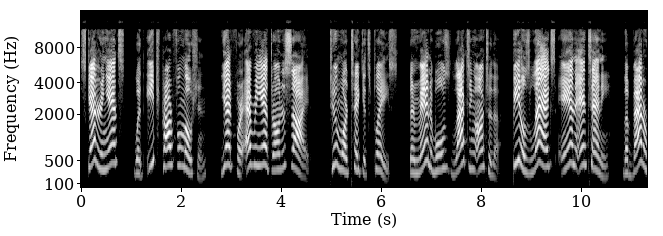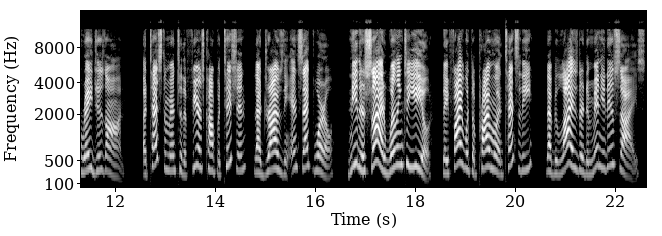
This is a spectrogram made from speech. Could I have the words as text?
scattering ants with each powerful motion. Yet for every ant thrown aside, two more take its place, their mandibles latching onto the beetle's legs and antennae. The battle rages on, a testament to the fierce competition that drives the insect world. Neither side willing to yield. They fight with a primal intensity that belies their diminutive size.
